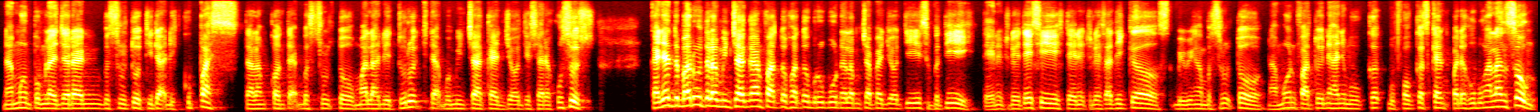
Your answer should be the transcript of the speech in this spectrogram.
Namun pembelajaran berstruktur tidak dikupas dalam konteks berstruktur malah dia turut tidak membincangkan JOT secara khusus. Kajian terbaru telah membincangkan faktor-faktor berhubung dalam pencapaian JOT seperti teknik tulis tesis, teknik tulis artikel, bimbingan berstruktur. Namun faktor ini hanya berfokuskan kepada hubungan langsung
